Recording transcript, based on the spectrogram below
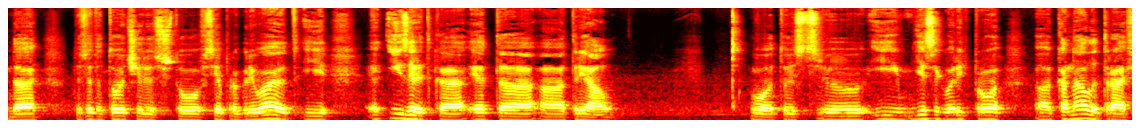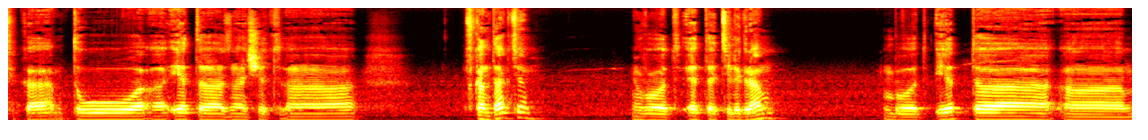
да, то есть это то, через что все прогревают, и э, изредка это а, триал. Вот, то есть, э, и если говорить про а, каналы трафика, то а, это, значит, а, ВКонтакте, вот, это Телеграм, вот, это, э,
